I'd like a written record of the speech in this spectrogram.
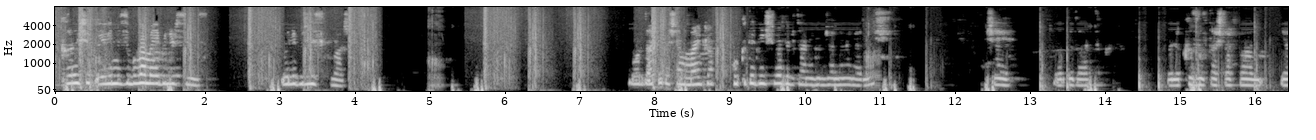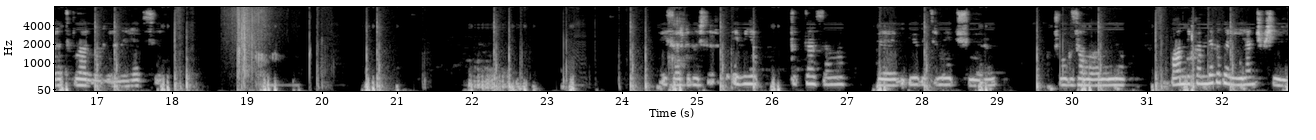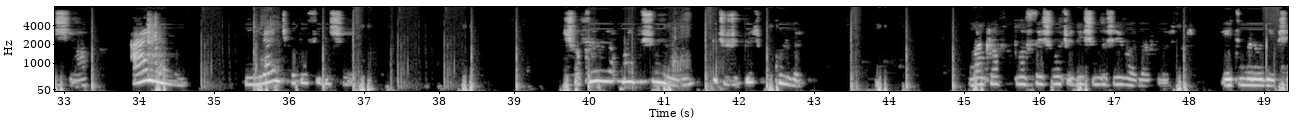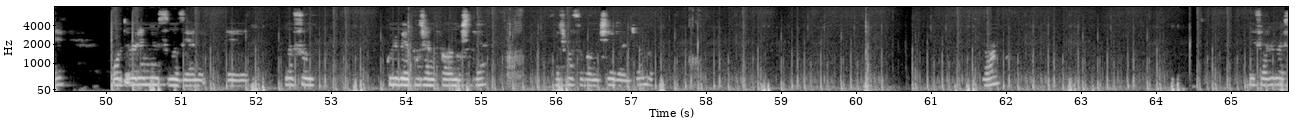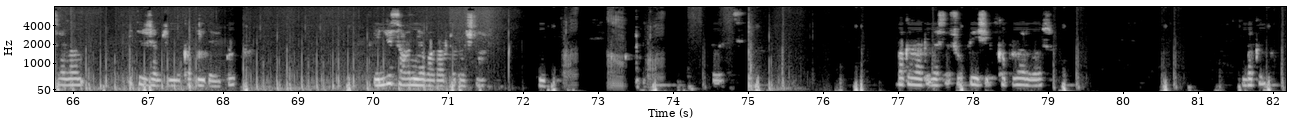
karışık evinizi bulamayabilirsiniz. Böyle bir risk var. Bu arada arkadaşlar Minecraft Pocket Edition'a da bir tane güncelleme gelmiş. Şey orada da artık böyle kızıl taşlar falan yaratıklar var yani hepsi. Neyse arkadaşlar evi yaptıktan sonra e, video bitirmeyi düşünüyorum. Çok zamanım yok. Bandicam ne kadar iğrenç bir şeymiş ya. Aynen. İğrenç ötesi bir şey. Şatı yapmayı düşünmüyorum. Küçücük bir kulübe. Minecraft PlayStation 3 Edition'da şey vardı arkadaşlar. Eğitim bölümü diye bir şey. Orada öğreniyorsunuz yani e, nasıl kulübe yapılacağını falan işte. Saçma sapan bir şey bence ama. Lan. Neyse arkadaşlar ben bitireceğim şimdi kapıyı da yapıp. 50 saniye var arkadaşlar. Evet. Bakın arkadaşlar çok değişik kapılar var. Bakın.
